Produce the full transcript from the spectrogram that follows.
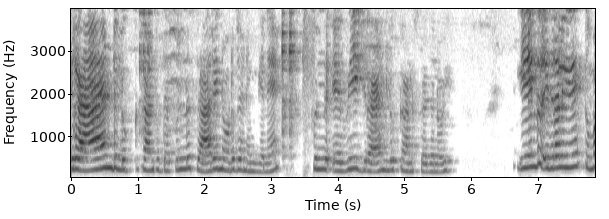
ಗ್ರ್ಯಾಂಡ್ ಲುಕ್ ಕಾಣಿಸುತ್ತೆ. ಫುಲ್ ಸ್ಯಾರಿ ನೋಡಿದ್ರೆ ನಿಮಗೇನೆ ಫುಲ್ ಹೆವಿ ಗ್ರ್ಯಾಂಡ್ ಲುಕ್ ಕಾಣಿಸ್ತಾ ಇದೆ ನೋಡಿ. ಏನು ಇದರಲ್ಲಿ ತುಂಬ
